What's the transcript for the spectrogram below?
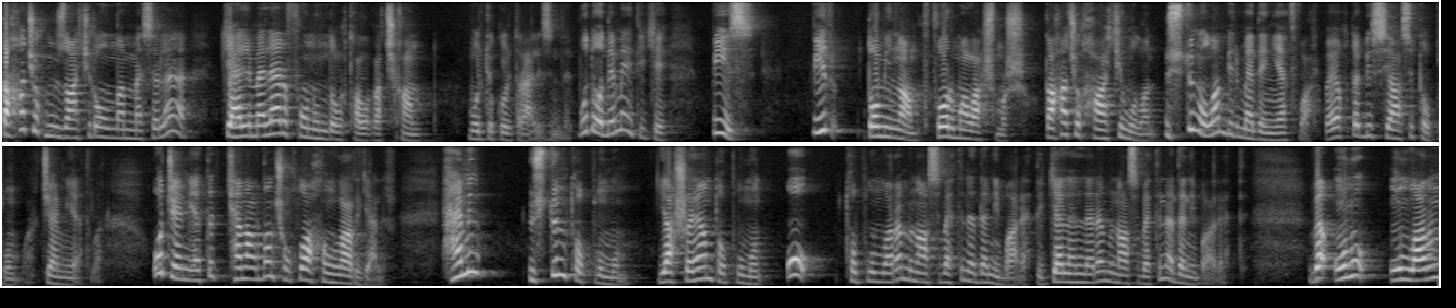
daha çox müzakirə olunan məsələ gəlmələr fonunda ortalığa çıxan multikulturalizmdir. Bu da o deməkdir ki, biz bir dominant, formalaşmış daha çox hakim olan, üstün olan bir mədəniyyət var və yaxud da bir siyasi toplum var, cəmiyyət var. O cəmiyyətdə kənardan çoxlu axınlar gəlir. Həmin üstün toplumun, yaşayan toplumun o toplumlara münasibəti nədən ibarətdir? Gələnlərə münasibəti nədən ibarətdir? Və onu onların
